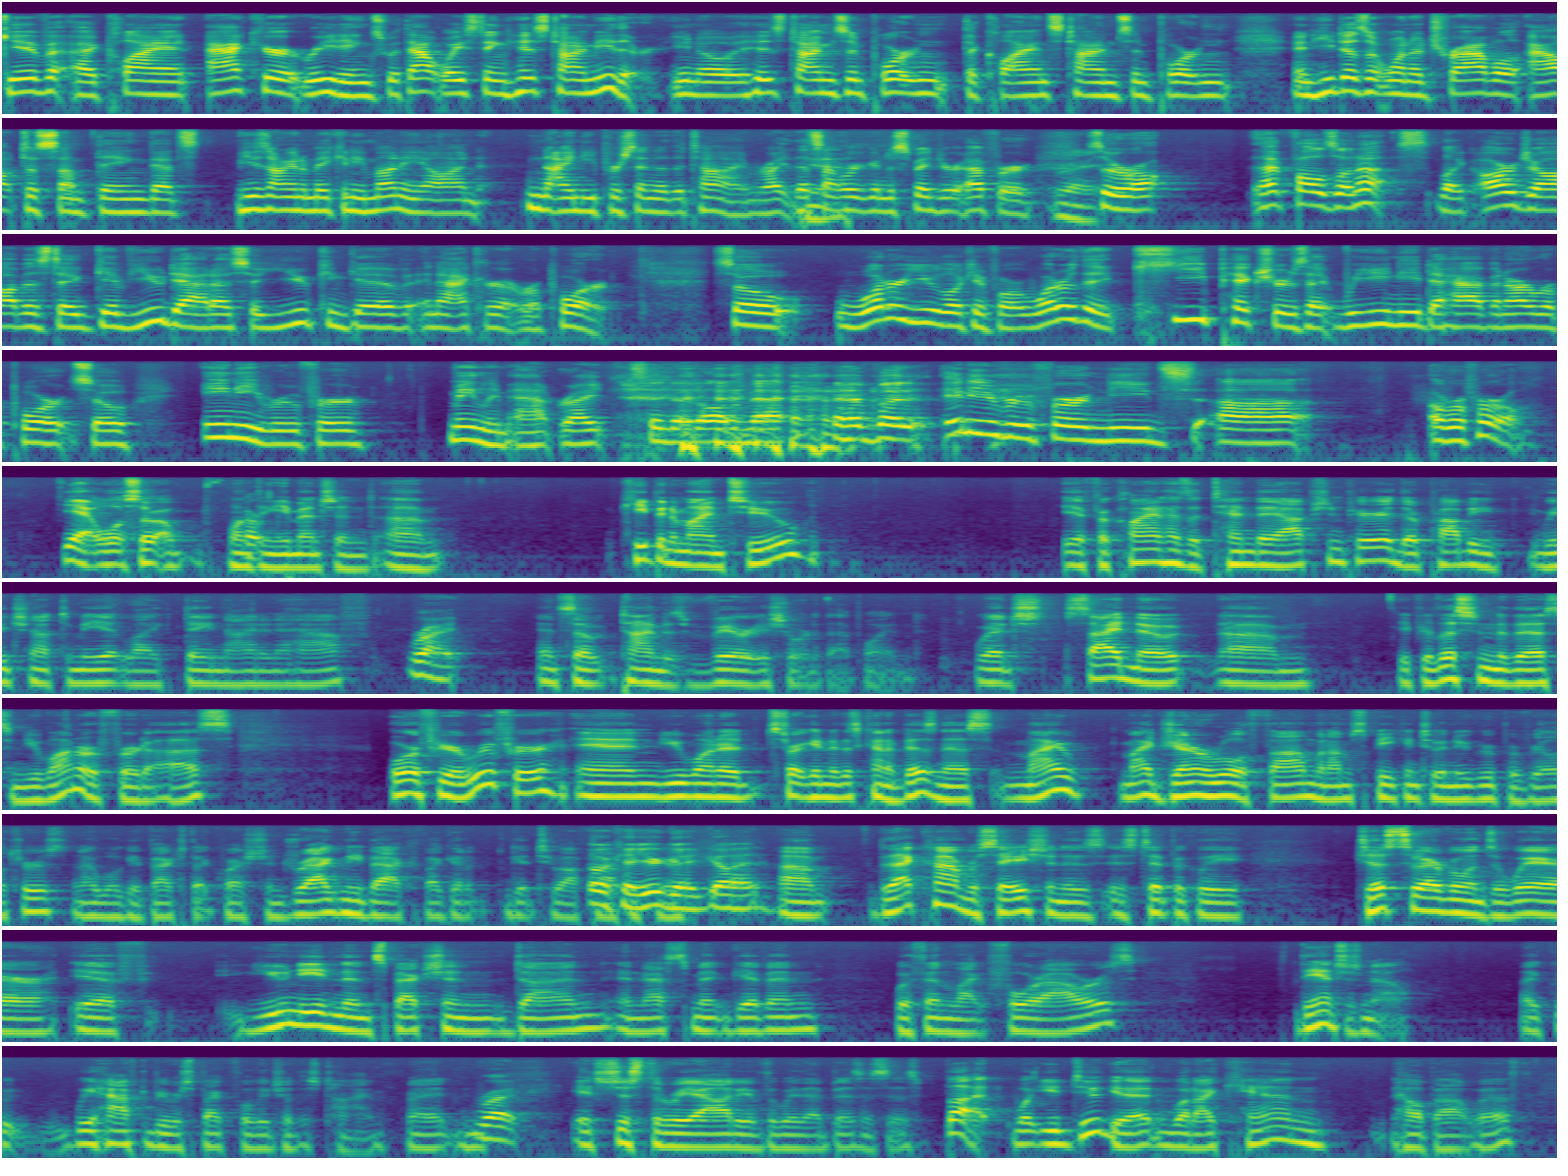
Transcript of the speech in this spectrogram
give a client accurate readings without wasting his time either. You know, his time's important, the client's time's important, and he doesn't want to travel out to something that's he's not going to make any money on 90% of the time, right? That's yeah. not where you're going to spend your effort. Right. So that falls on us. Like our job is to give you data so you can give an accurate report. So, what are you looking for? What are the key pictures that we need to have in our report so any roofer mainly Matt, right? Send it all to Matt. but any roofer needs uh, a referral. Yeah. Well, so uh, one thing you mentioned, um, keeping in mind too, if a client has a 10 day option period, they're probably reaching out to me at like day nine and a half. Right. And so time is very short at that point. Which, side note, um, if you're listening to this and you want to refer to us, or if you're a roofer and you want to start getting into this kind of business, my my general rule of thumb when I'm speaking to a new group of realtors, and I will get back to that question. Drag me back if I get get too off. Okay, you're here. good. Go ahead. Um, but that conversation is is typically just so everyone's aware. If you need an inspection done, an estimate given within like four hours, the answer is no. Like we have to be respectful of each other's time, right? And right. It's just the reality of the way that business is. But what you do get, and what I can help out with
